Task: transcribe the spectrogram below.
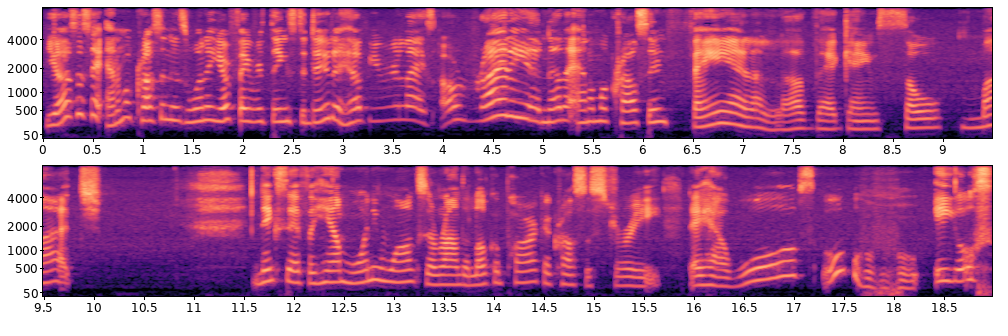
You also say Animal Crossing is one of your favorite things to do to help you relax. Alrighty, another Animal Crossing fan. I love that game so much. Nick said for him, morning walks around the local park across the street. They have wolves, ooh, eagles.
